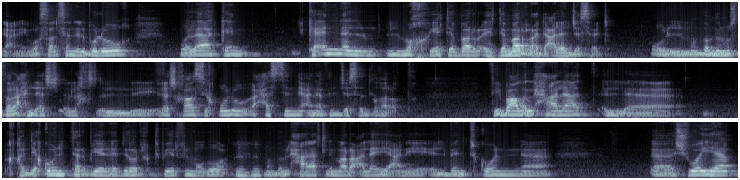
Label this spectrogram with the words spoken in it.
يعني وصل سن البلوغ ولكن كأن المخ يتبر يتمرد على الجسد ومن ضمن المصطلح الأشخاص يقولوا أحس أني أنا في الجسد الغلط في بعض الحالات ال- قد يكون التربية لها دور كبير في الموضوع. من ضمن الحالات اللي مر علي يعني البنت تكون آه، شوية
